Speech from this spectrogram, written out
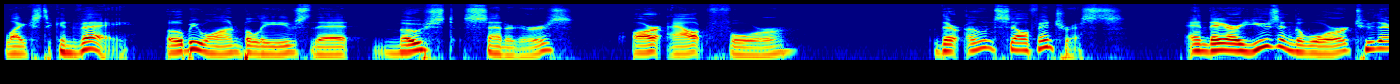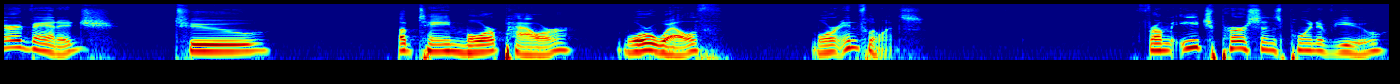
likes to convey. Obi Wan believes that most senators are out for their own self interests, and they are using the war to their advantage to obtain more power, more wealth, more influence. From each person's point of view,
